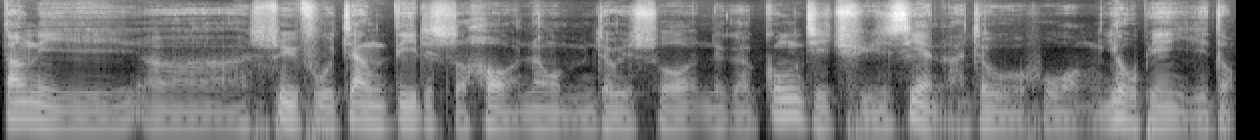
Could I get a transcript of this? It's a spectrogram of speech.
当你呃税负降低的时候，那我们就会说那个供给曲线啊就往右边移动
